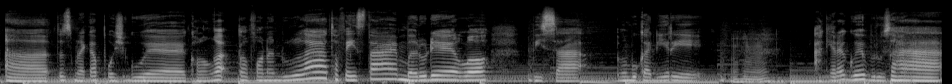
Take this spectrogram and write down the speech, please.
Uh, terus mereka push gue kalau nggak teleponan dulu lah atau FaceTime baru deh lo bisa membuka diri Mhm. Akhirnya gue berusaha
